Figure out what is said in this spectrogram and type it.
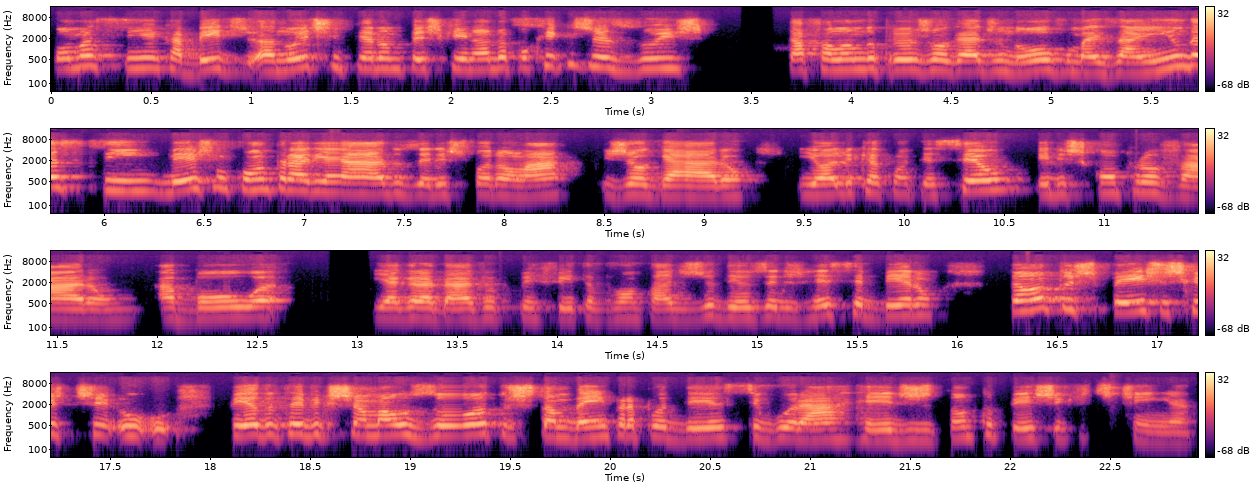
Como assim? Acabei de... a noite inteira não pesquei nada. Por que, que Jesus está falando para eu jogar de novo? Mas ainda assim, mesmo contrariados, eles foram lá e jogaram. E olha o que aconteceu: eles comprovaram a boa e agradável, perfeita vontade de Deus. Eles receberam tantos peixes que Pedro teve que chamar os outros também para poder segurar a rede de tanto peixe que tinha.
